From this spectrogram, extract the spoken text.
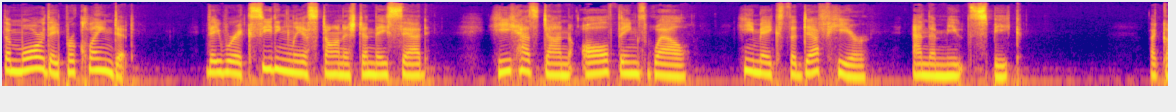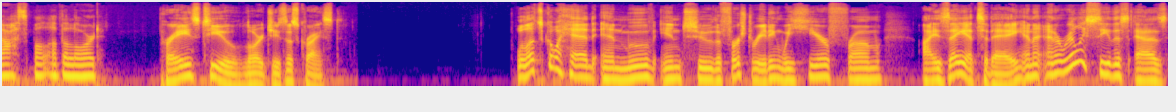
the more they proclaimed it. They were exceedingly astonished, and they said, He has done all things well. He makes the deaf hear and the mute speak. The Gospel of the Lord. Praise to you, Lord Jesus Christ. Well, let's go ahead and move into the first reading. We hear from Isaiah today, and I, and I really see this as,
